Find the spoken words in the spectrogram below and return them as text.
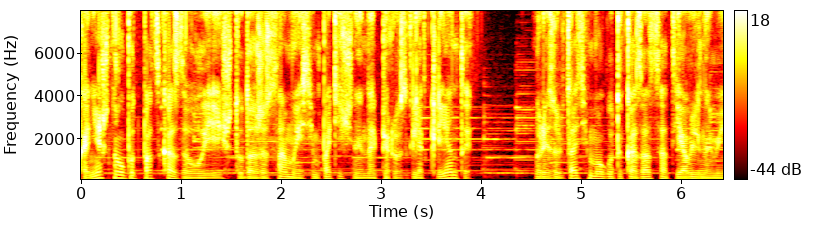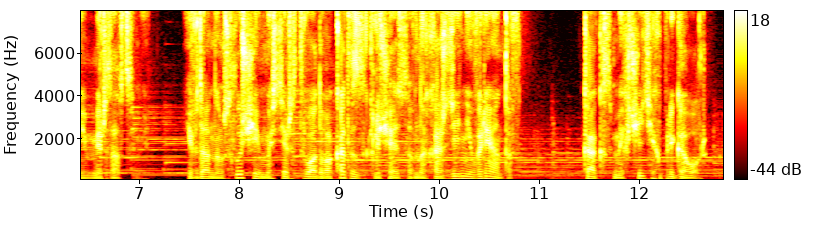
Конечно, опыт подсказывал ей, что даже самые симпатичные на первый взгляд клиенты в результате могут оказаться отъявленными мерзавцами. И в данном случае мастерство адвоката заключается в нахождении вариантов, как смягчить их приговор –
